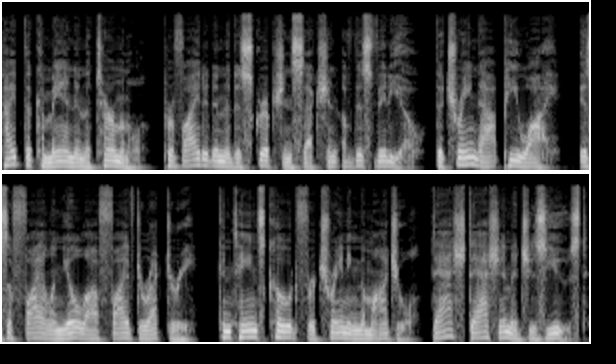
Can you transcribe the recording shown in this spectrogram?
Type the command in the terminal, provided in the description section of this video. The train.py is a file in YOLO 5 directory, contains code for training the module. Dash dash image is used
